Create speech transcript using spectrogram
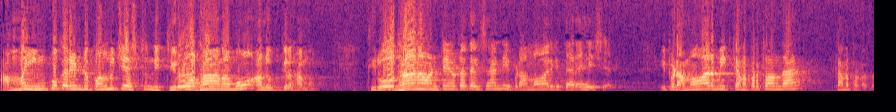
అమ్మ ఇంకొక రెండు పనులు చేస్తుంది. తిరోధానము అనుగ్రహము. తిరోధానం అంటే ఏమిటో తెలుసా అండి? ఇప్పుడు అమ్మవారికి తెరహేశారు ఇప్పుడు అమ్మవారు మీకు కనపడుతోందా? కనపడదు.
